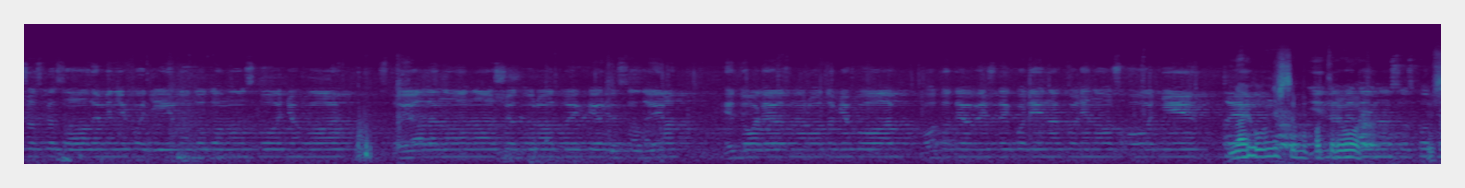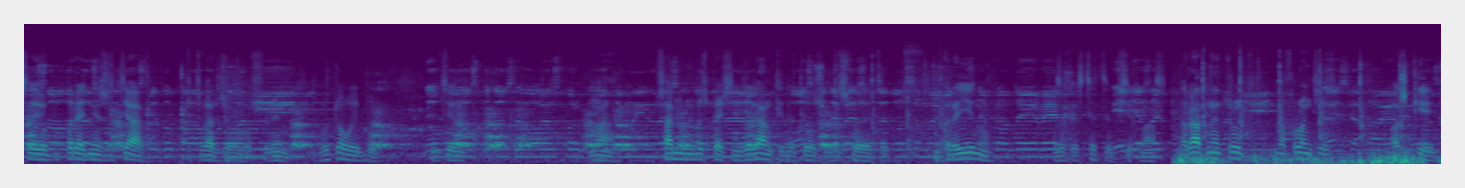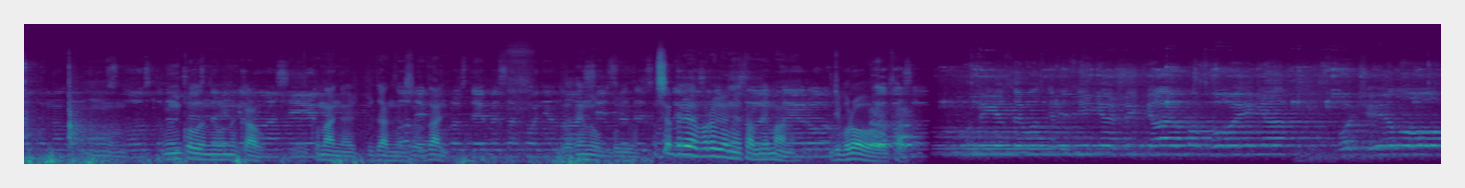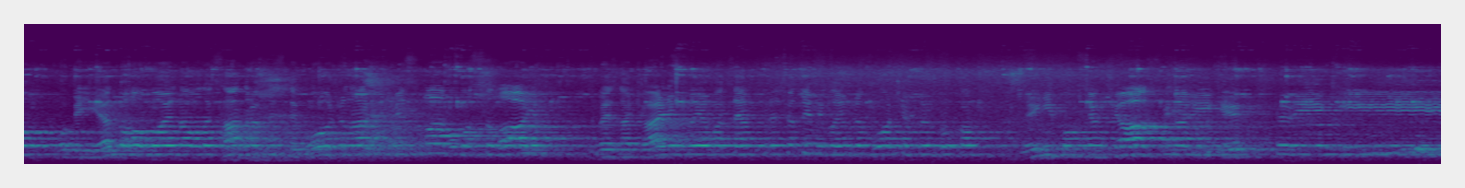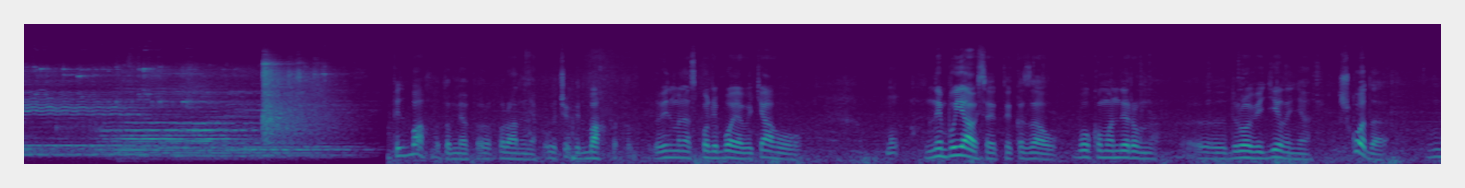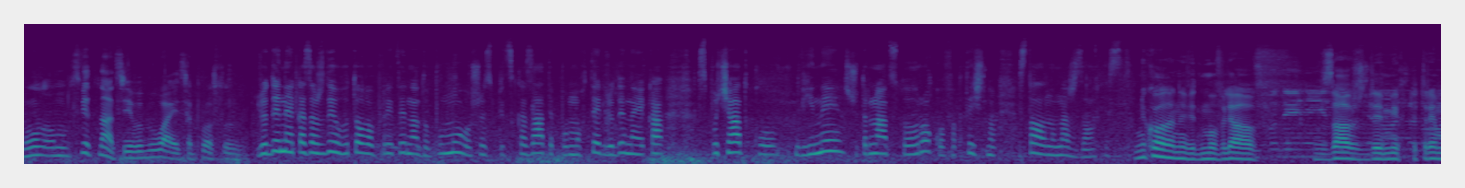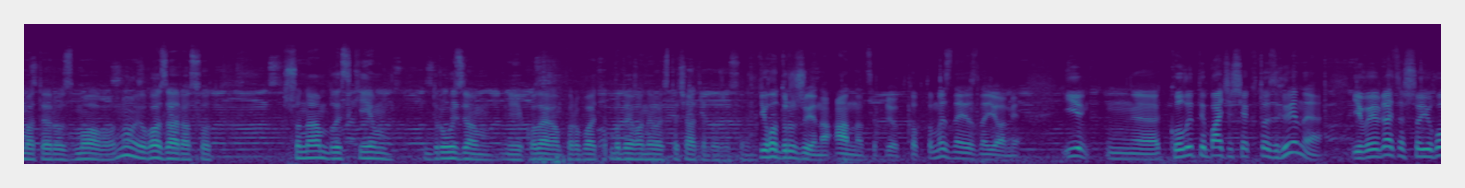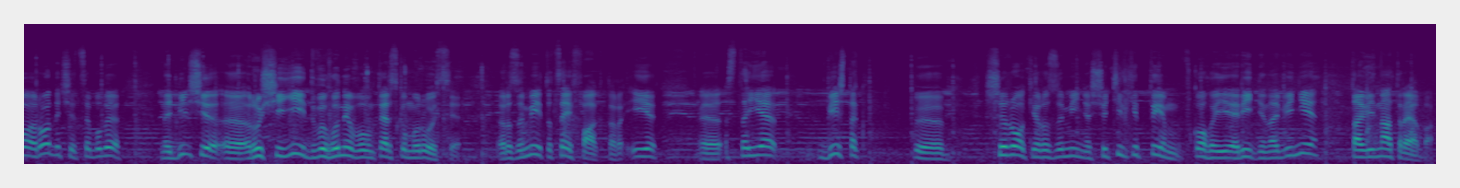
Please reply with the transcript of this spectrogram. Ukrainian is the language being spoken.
що сказали мені, ходімо до дому Господнього, стояли от ворот твоїх Єрусалима, і доля з народом його, от туди вийшли коліна, коліна Господні. Найголовніше це був патріот. І все його попереднє життя підтверджувало, що він готовий був йти на самі небезпечні ділянки для того, щоб відстояти Україну, захистити всіх нас. Ратний труд на фронті важкий. Ніколи не уникав виконання відповідальних завдань. Загинув в бою. Це біля в районі там Лиману, Діброва. Так. Безначальним твоїм Отцем, Пресвятим і Твоїм Животчим Твоїм Духом, нині повсякчас і Під Бахмутом я поранення отримав під Бахмутом. Він мене з полі бою витягував. Ну, не боявся, як ти казав, був командиром е, другого відділення. Шкода. Ну, світ нації вибивається просто. Людина, яка завжди готова прийти на допомогу, щось підсказати, допомогти. Людина, яка з початку війни, з 2014 року, фактично стала на наш захист. Ніколи не відмовляв, завжди міг підтримати розмову. Ну його зараз, от що нам близьким друзям і колегам по роботі буде його не вистачати дуже сильно. його дружина Анна Цеплюк. Тобто ми з нею знайомі. І е, коли ти бачиш, як хтось гине, і виявляється, що його родичі це були найбільші е, рушії і двигуни в волонтерському русі. Розумієте, цей фактор. І е, стає більш так широке розуміння, що тільки тим, в кого є рідні на війні, та війна треба.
